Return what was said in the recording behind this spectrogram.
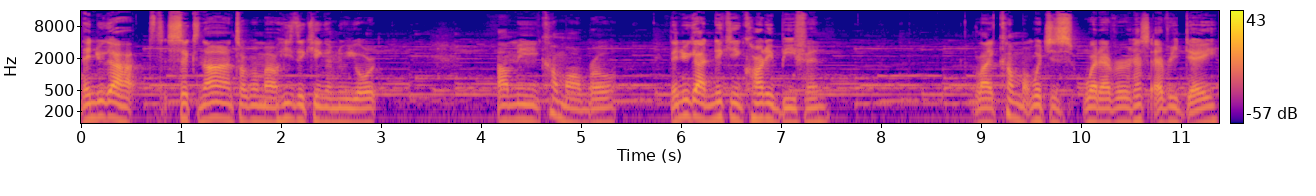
Then you got Six Nine talking about he's the king of New York. I mean, come on, bro. Then you got Nicki and Cardi beefing. Like, come on, which is whatever. That's every day.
